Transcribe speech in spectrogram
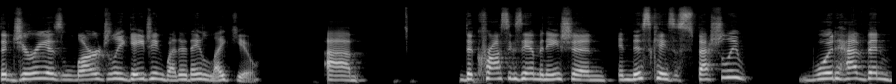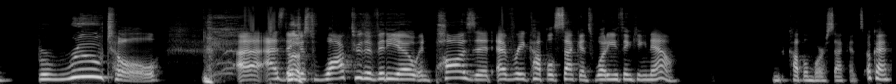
The jury is largely gauging whether they like you. Um, the cross examination, in this case especially, would have been brutal uh, as they just walk through the video and pause it every couple seconds. What are you thinking now? A couple more seconds. Okay.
